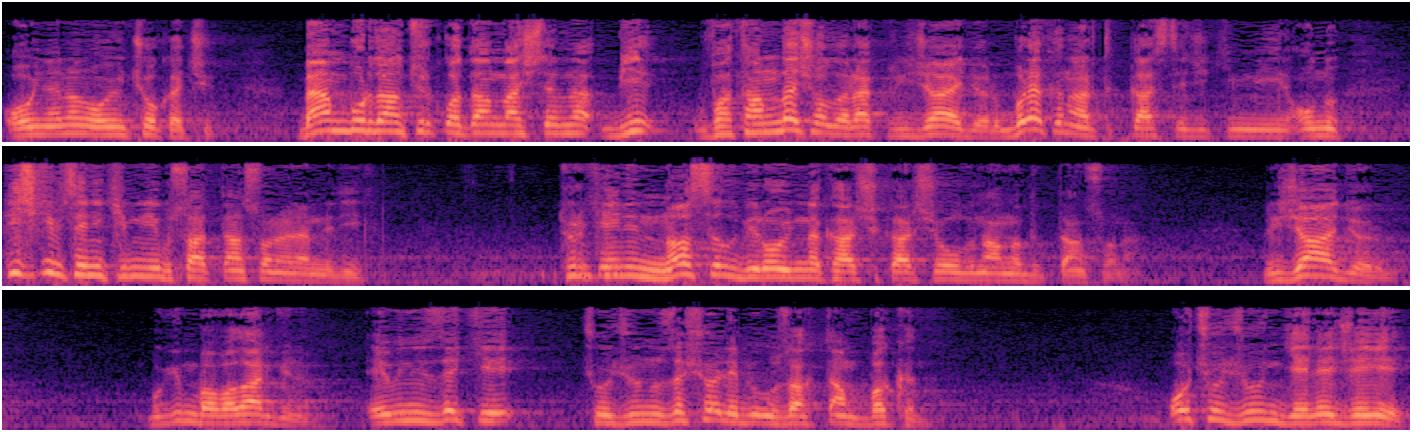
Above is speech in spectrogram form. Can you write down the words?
Oynanan oyun çok açık. Ben buradan Türk vatandaşlarına bir vatandaş olarak rica ediyorum. Bırakın artık gazeteci kimliğini, onu. Hiç kimsenin kimliği bu saatten sonra önemli değil. Türkiye'nin nasıl bir oyunla karşı karşıya olduğunu anladıktan sonra. Rica ediyorum. Bugün babalar günü. Evinizdeki çocuğunuza şöyle bir uzaktan bakın. O çocuğun geleceği,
